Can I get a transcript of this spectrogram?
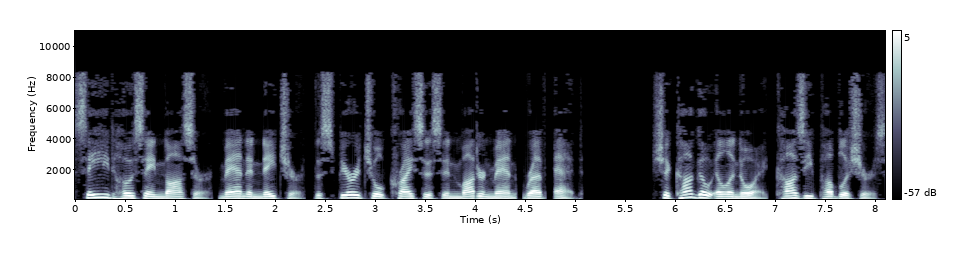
0 446 55725 2. Sayyid Hossein Nasr, Man and Nature, The Spiritual Crisis in Modern Man, Rev. ed. Chicago, Illinois, Kazi Publishers,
